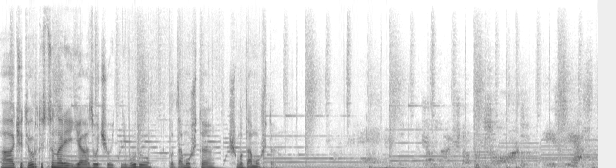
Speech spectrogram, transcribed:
А четвертый сценарий я озвучивать не буду, потому что шмотому что. Yeah.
